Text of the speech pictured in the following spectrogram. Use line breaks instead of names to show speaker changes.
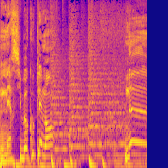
Merci beaucoup Clément.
